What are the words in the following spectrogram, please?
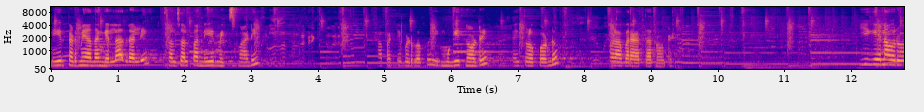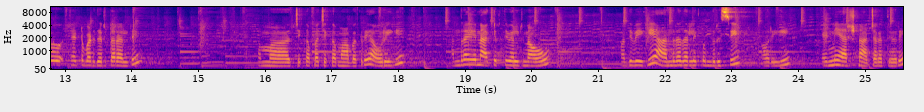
ನೀರು ಕಡಿಮೆ ಆದಂಗೆಲ್ಲ ಅದರಲ್ಲಿ ಸ್ವಲ್ಪ ಸ್ವಲ್ಪ ನೀರು ಮಿಕ್ಸ್ ಮಾಡಿ ಆ ಪಟ್ಟಿ ಬಿಡಬೇಕು. ಈಗ ಮುಗೀತು ನೋಡ್ರಿ, ಕೈ ತೊಳ್ಕೊಂಡು ಒಳಗೆ ಬರಕತ್ತಾರ ನೋಡ್ರಿ. ಈಗೇನು ಅವರು ಚಟ್ಟು ಬಡ್ದಿರ್ತಾರಲ್ರಿ? ನಮ್ಮ ಚಿಕ್ಕಪ್ಪ, ಚಿಕ್ಕಮ್ಮ ಆಗ್ಬೇಕ್ರಿ ಅವರಿಗೆ ಅಂದ್ರೆ ಏನು ಹಾಕಿರ್ತೀವಲ್ರಿ ನಾವು? ಮದುವೆಗೆ ಆಂಧ್ರದಲ್ಲಿ ಕುಂದಿರಿಸಿ ಅವರಿಗೆ ಎಣ್ಣೆ ಅರ್ಶಿನ ಹಚ್ಚಕತ್ತೀವಿ ರೀ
